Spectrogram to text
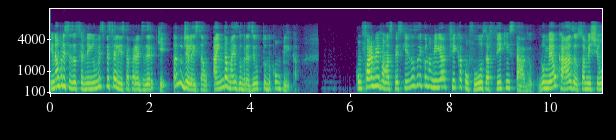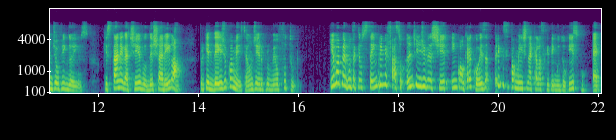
E não precisa ser nenhuma especialista para dizer que, ano de eleição, ainda mais no Brasil, tudo complica. Conforme vão as pesquisas, a economia fica confusa, fica instável. No meu caso, eu só mexi onde vi ganhos. O que está negativo, deixarei lá, porque desde o começo é um dinheiro para o meu futuro. E uma pergunta que eu sempre me faço antes de investir em qualquer coisa, principalmente naquelas que têm muito risco, é:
